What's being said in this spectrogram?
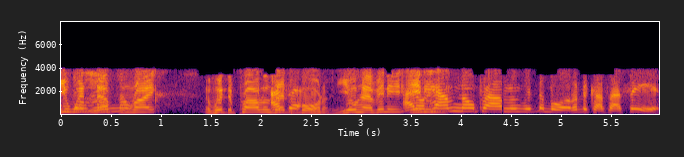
you went left no- and right with the problems at the border. You don't have any I don't any. have no problem with the border because I said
